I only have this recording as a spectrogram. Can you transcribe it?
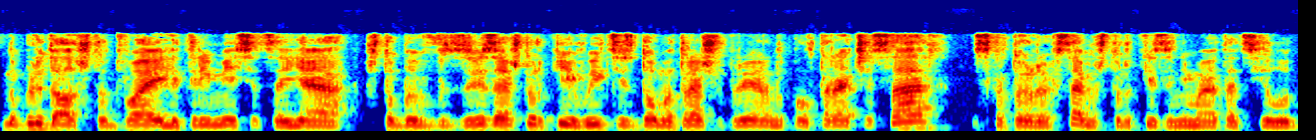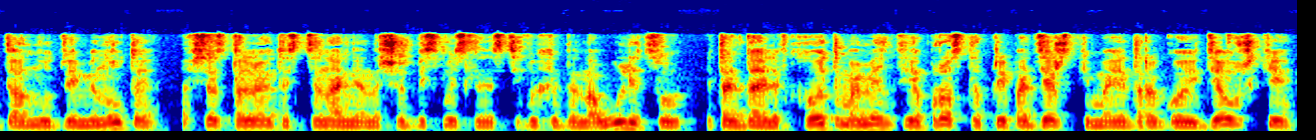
наблюдал, что два или три месяца я, чтобы завязать шнурки и выйти из дома, трачу примерно полтора часа, из которых сами шнурки занимают от силы до одну-две минуты, а все остальное это стенание насчет бессмысленности выхода на улицу и так далее. В какой-то момент я просто при поддержке моей дорогой девушки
